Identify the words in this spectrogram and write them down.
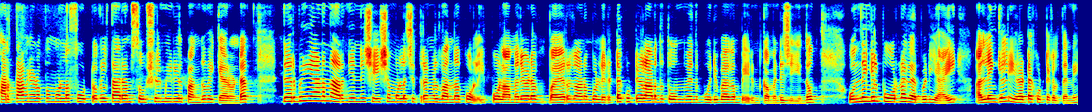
ഭർത്താവിനോടൊപ്പമുള്ള ഫോട്ടോകൾ താരം സോഷ്യൽ മീഡിയയിൽ പങ്കുവയ്ക്കാറുണ്ട്. ഗർഭിണിയാണെന്ന് അറിഞ്ഞതിന് ശേഷമുള്ള ചിത്രങ്ങൾ വന്നപ്പോൾ ഇപ്പോൾ അമലയുടെ വയറ് കാണുമ്പോൾ ഇരട്ട കുട്ടികളാണെന്ന് തോന്നുമെന്ന് ഭൂരിഭാഗം പേരും കമന്റ് ചെയ്യുന്നു. ഒന്നെങ്കിൽ പൂർണ ഗർഭിണിയായി അല്ലെങ്കിൽ ഇരട്ട കുട്ടികൾ തന്നെ.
